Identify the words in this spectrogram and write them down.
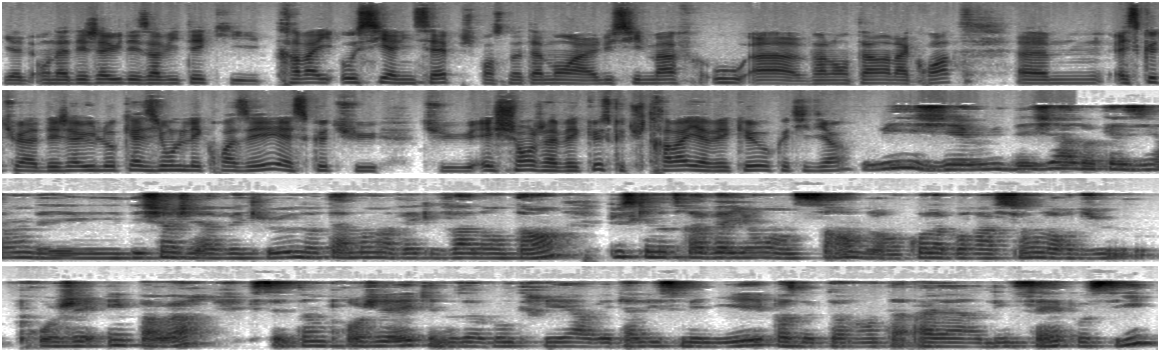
il y a, on a déjà eu des invités qui travaillent aussi à l'INSEP. Je pense notamment à Lucille Maffre ou à Valentin Lacroix. Euh, Est-ce que tu as déjà eu l'occasion de les croiser? Est-ce que tu, tu échanges avec eux? Est-ce que tu travailles avec eux au quotidien? Oui, j'ai eu déjà l'occasion d'échanger avec eux, notamment avec Valentin, puisque nous travaillons ensemble en collaboration lors du projet Empower. C'est un projet que nous avons créé avec Alice Meunier, postdoctorante à l'INSEP aussi.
